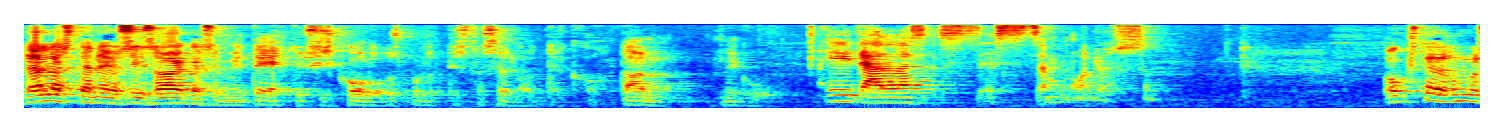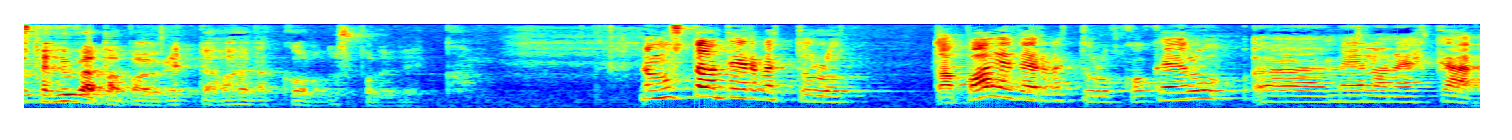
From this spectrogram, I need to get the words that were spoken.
tällaista ei ole siis aikaisemmin tehty, siis koulutuspoliittista selontekoa. Tämä on, niin kuin, Ei tällaisessa muodossa. onko tämä sun hyvä tapa yrittää ohjata koulutuspolitiikkaa? No musta on tervetullut tapa ja tervetullut kokeilu. Meillä on ehkä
